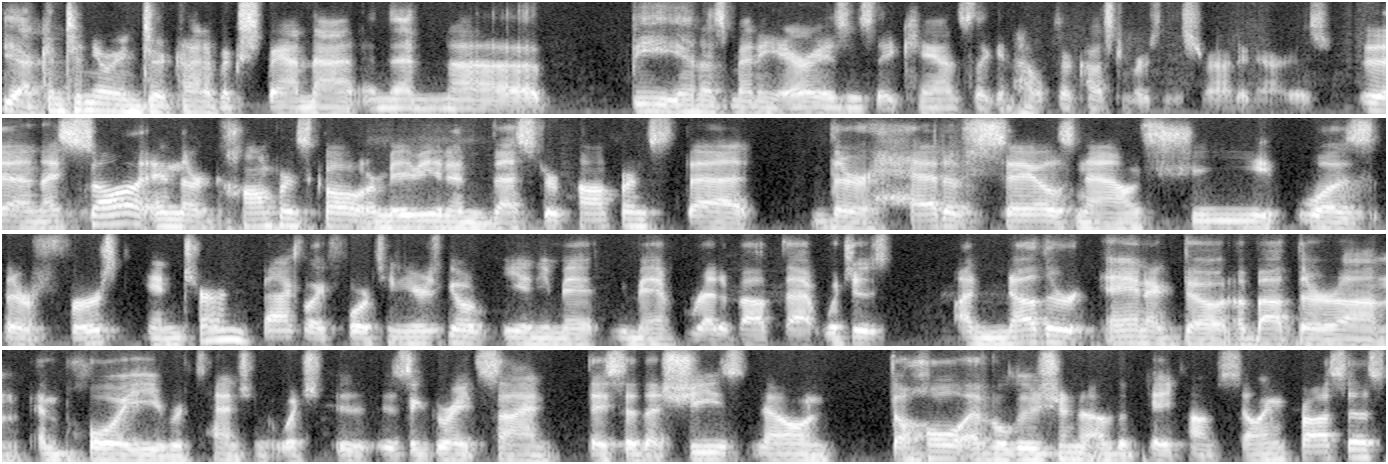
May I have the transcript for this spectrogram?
yeah, continuing to kind of expand that and then uh, be in as many areas as they can so they can help their customers in the surrounding areas. Yeah, and I saw in their conference call or maybe an investor conference that their head of sales now, she was their first intern back like 14 years ago. Ian, you may you may have read about that, which is another anecdote about their um, employee retention, which is, is a great sign. They said that she's known the whole evolution of the Paycom selling process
